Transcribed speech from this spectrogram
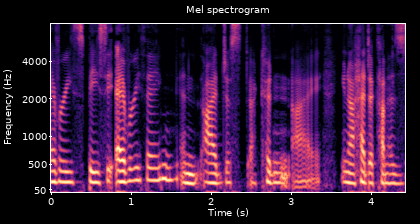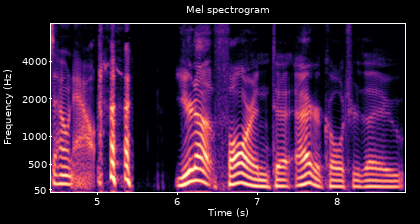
every species, everything. And I just, I couldn't, I, you know, I had to kind of zone out. You're not foreign to agriculture, though.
